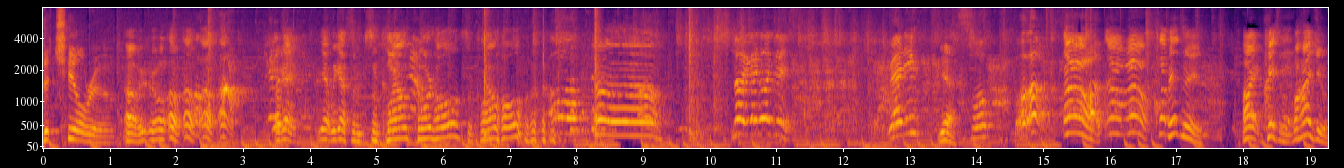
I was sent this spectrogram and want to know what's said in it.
the chill room. Oh, oh, oh, oh, oh, oh. Okay, yeah, we got some some clown cornhole, some clown hole. Oh. oh. No, you gotta go like this. Ready? Yes. Whoa. Oh, oh. Ow! Ow! Ow! Stop hitting me! All right, Jason, behind you.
